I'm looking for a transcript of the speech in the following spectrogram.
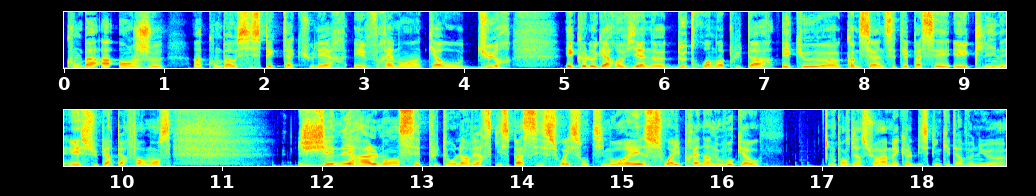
combat à enjeu, un combat aussi spectaculaire et vraiment un chaos dur, et que le gars revienne 2-3 mois plus tard et que, euh, comme si s'était passé, et clean et super performance. Généralement, c'est plutôt l'inverse qui se passe. C'est soit ils sont timorés, soit ils prennent un nouveau chaos. On pense bien sûr à Michael Bisping qui était revenu euh,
